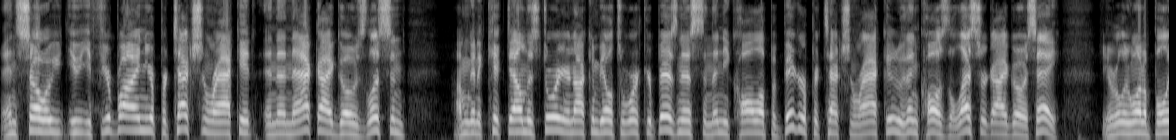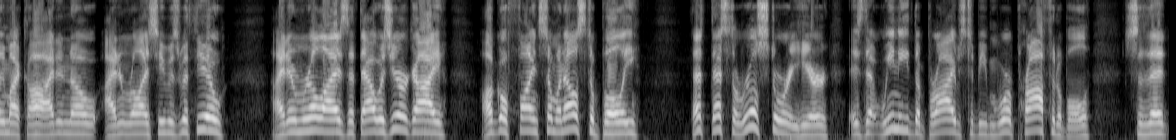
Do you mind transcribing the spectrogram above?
and so if you're buying your protection racket, and then that guy goes, listen. I'm going to kick down this door. You're not going to be able to work your business. And then you call up a bigger protection racket who then calls the lesser guy, goes, Hey, you really want to bully my car? I didn't know. I didn't realize he was with you. I didn't realize that that was your guy. I'll go find someone else to bully. That, that's the real story here is that we need the bribes to be more profitable so that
